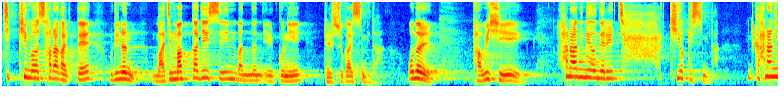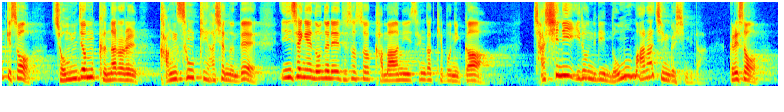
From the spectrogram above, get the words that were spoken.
지키며 살아갈 때 우리는 마지막까지 쓰임 받는 일꾼이 될 수가 있습니다. 오늘 다윗이 하나님의 은혜를 잘 기억했습니다. 그러니까 하나님께서 점점 그 나라를 강성케 하셨는데 인생의 노년에 들어서 가만히 생각해 보니까 자신이 이룬 일이 너무 많아진 것입니다. 그래서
